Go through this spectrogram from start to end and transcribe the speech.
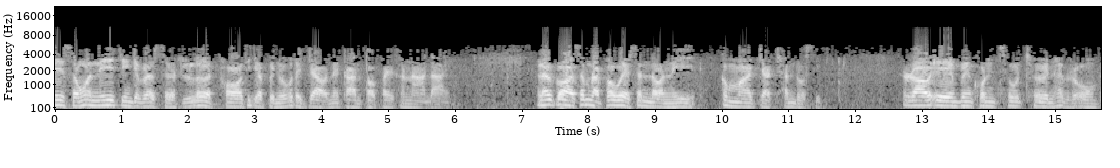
นิสงส์อันนี้จริงจะประเสริฐเลิศพอที่จะเป็นพระพุทธเจ้าในการต่อไปข้างหน้าได้ แล้วก็สำหรับพระเวสสันดรนนี้ ก็มาจากชั้นโดสิตเราเองเป็นคนชูเชิญให้พระองค์ไป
